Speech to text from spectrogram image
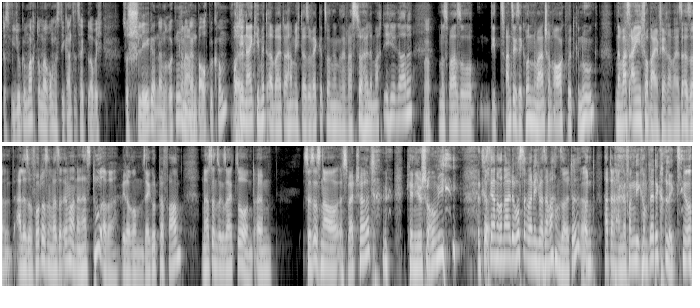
das Video gemacht drumherum, hast die ganze Zeit, glaube ich, so Schläge in deinen Rücken Genau. und in deinen Bauch bekommen. Auch die Nike-Mitarbeiter haben mich da so weggezogen und gesagt, was zur Hölle macht ihr hier gerade? Ja. Und es war so, die 20 Sekunden waren schon awkward genug. Und dann war es eigentlich vorbei, fairerweise. Also alle so Fotos und was auch immer. Und dann hast du aber wiederum sehr gut performt und hast dann so gesagt, so, und ähm, this is now a sweatshirt. Can you show me? Und Cristiano Ronaldo wusste aber nicht, was er machen sollte und hat dann angefangen, die komplette Kollektion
